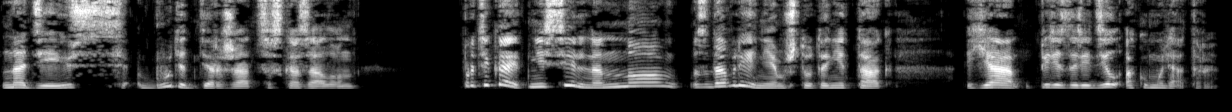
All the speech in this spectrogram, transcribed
«Надеюсь, будет держаться», — сказал он. «Протекает не сильно, но с давлением что-то не так. Я перезарядил аккумуляторы».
